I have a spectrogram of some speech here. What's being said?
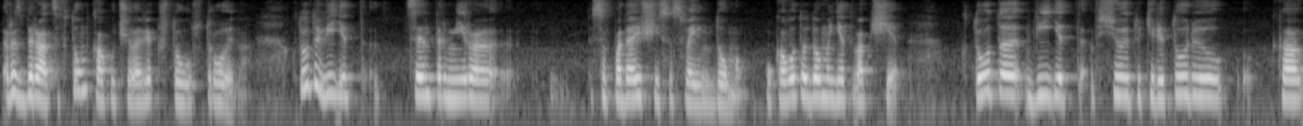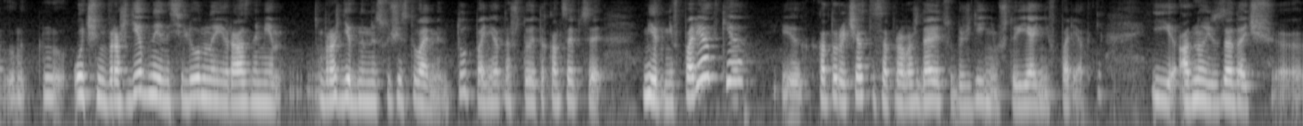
разбираться в том, как у человека что устроено. Кто-то видит центр мира совпадающий со своим домом. У кого-то дома нет вообще. Кто-то видит всю эту территорию как очень враждебной, населенной разными враждебными существами. Тут понятно, что это концепция «мир не в порядке», которая часто сопровождается убеждением, что я не в порядке. И одной из задач э,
